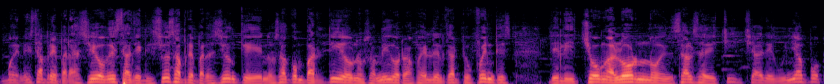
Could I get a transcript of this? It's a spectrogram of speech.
bueno, esta preparación, esta deliciosa preparación que nos ha compartido nuestro amigo Rafael del Carpio Fuentes, de lechón al horno en salsa de chicha, de guñapo,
